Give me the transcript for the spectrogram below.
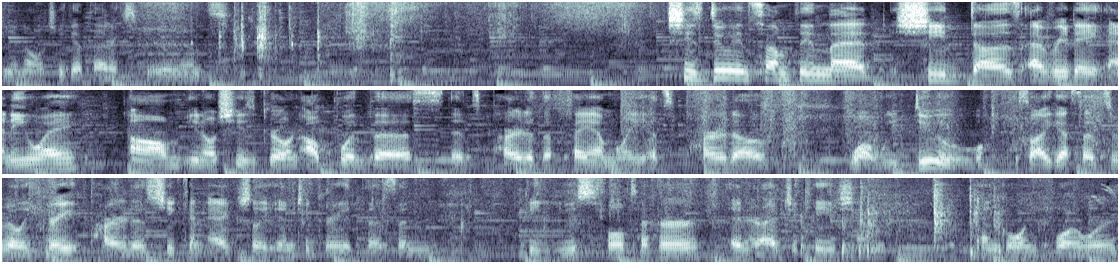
you know, to get that experience. She's doing something that she does every day anyway. Um, you know, she's grown up with this. It's part of the family. It's part of what we do. So I guess that's a really great part is she can actually integrate this and be useful to her in her education and going forward.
